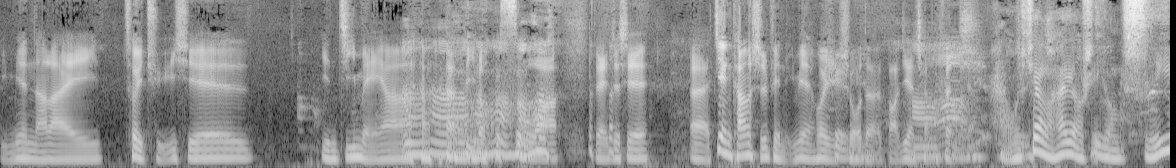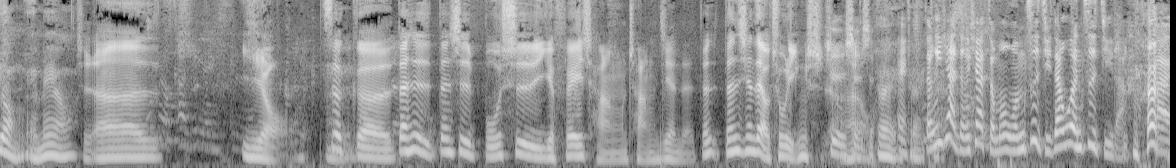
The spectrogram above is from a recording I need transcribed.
里面拿来萃取一些隐基酶啊、啊地龙素啊，对这些呃健康食品里面会说的保健成分。好像还有是一种食用，有没有？是呃有这个，但是但是不是一个非常常见的，但但是现在有出零食、啊，是是是，哎等一下，等一下，怎么我们自己在问自己啦？哎，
